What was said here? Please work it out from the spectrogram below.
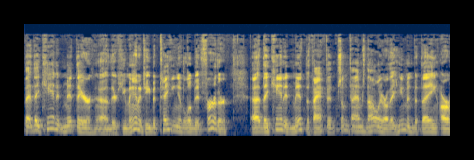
They, they can't admit their uh, their humanity, but taking it a little bit further, they can't admit the fact that sometimes not only are they human, but they are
